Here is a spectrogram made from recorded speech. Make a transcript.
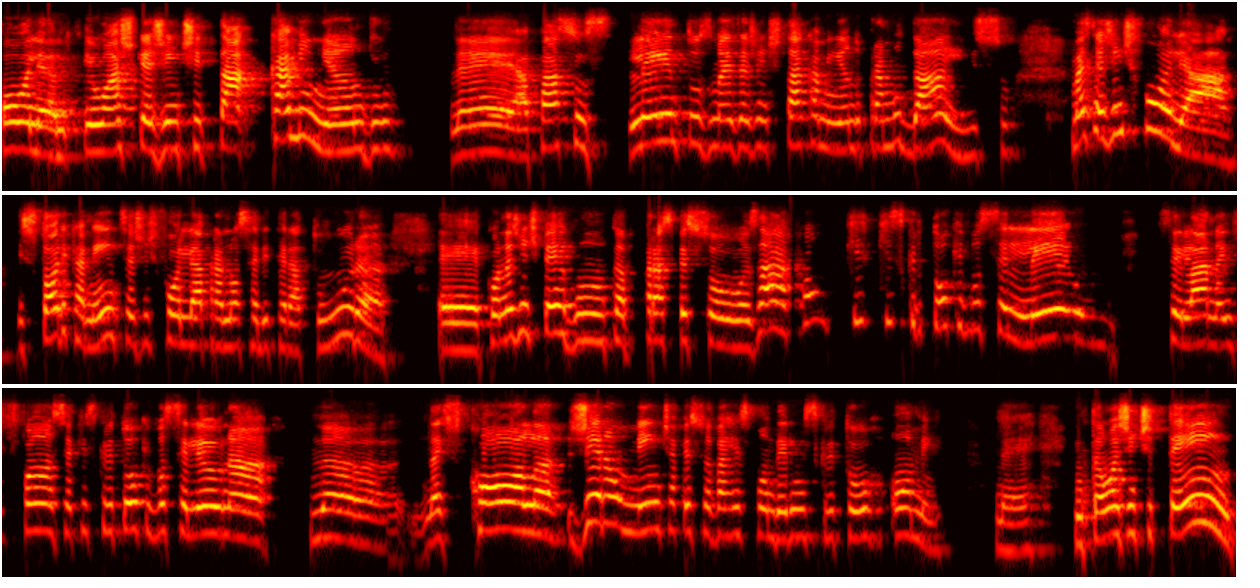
Olha, eu acho que a gente está caminhando né, a passos lentos, mas a gente está caminhando para mudar isso. Mas se a gente for olhar historicamente, se a gente for olhar para a nossa literatura, é, quando a gente pergunta para as pessoas, ah, qual, que, que, escritor que você leu, sei lá, na infância, que escritor que você leu na, na, na escola, geralmente a pessoa vai responder um escritor homem. Né? Então, a gente tem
